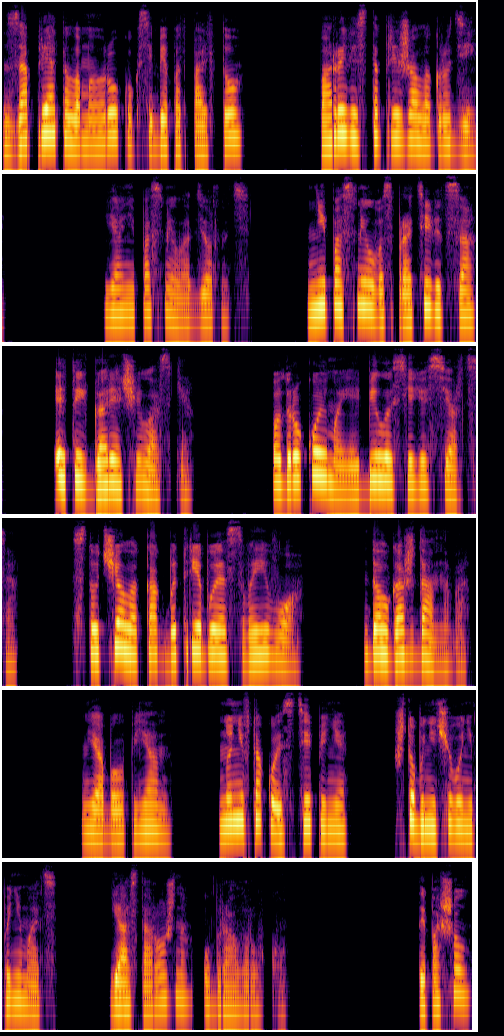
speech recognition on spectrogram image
запрятала мою руку к себе под пальто порывисто прижала к груди. Я не посмел отдернуть, не посмел воспротивиться этой горячей ласке. Под рукой моей билось ее сердце, стучало, как бы требуя своего, долгожданного. Я был пьян, но не в такой степени, чтобы ничего не понимать. Я осторожно убрал руку. «Ты пошел?»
